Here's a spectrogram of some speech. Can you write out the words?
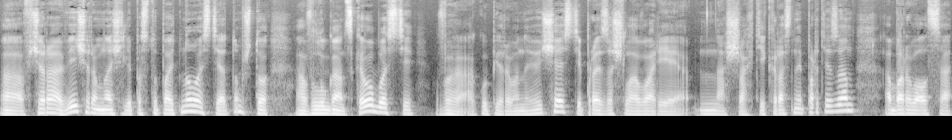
а, вчера вечером начали поступать новости о том, что а, в Луганской области, в оккупированной части, произошла авария на шахте «Красный партизан», оборвался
